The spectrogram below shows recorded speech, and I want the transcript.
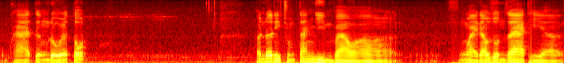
cũng khá tương đối là tốt. Hơn nữa thì chúng ta nhìn vào uh, ngoài Dow Jones ra thì uh,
